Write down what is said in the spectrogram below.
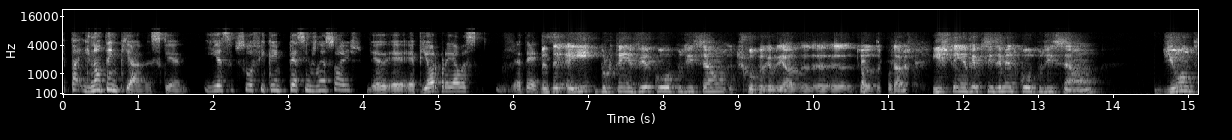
Epá, e não tem piada sequer. E essa pessoa fica em péssimos lençóis. É, é, é pior para ela até. Mas aí, porque tem a ver com a posição. Desculpa, Gabriel, estou uh, uh, a cortar, mas isto tem a ver precisamente com a posição de onde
